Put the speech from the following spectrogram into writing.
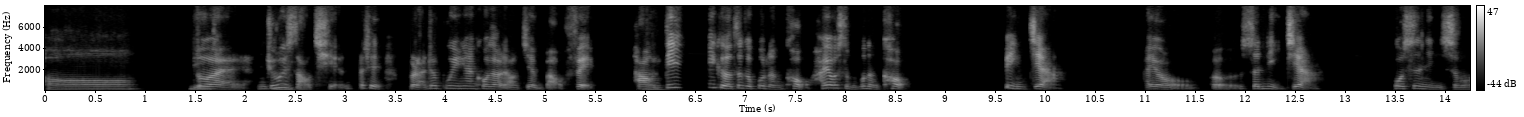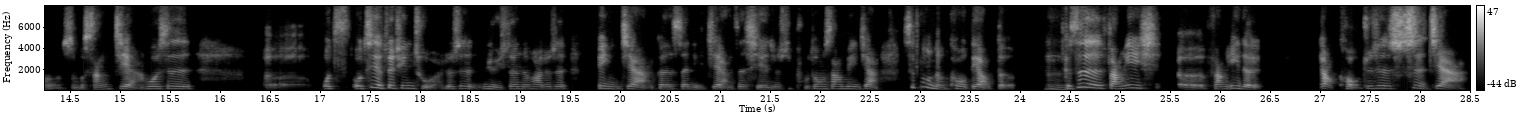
哦。对你就会少钱，而且本来就不应该扣掉劳健保费。好，第一个这个不能扣，还有什么不能扣？病假，还有呃生理假，或是你什么什么丧假，或是呃我我记得最清楚啊，就是女生的话，就是病假跟生理假这些，就是普通伤病假是不能扣掉的。嗯，可是防疫呃防疫的要扣，就是事假、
